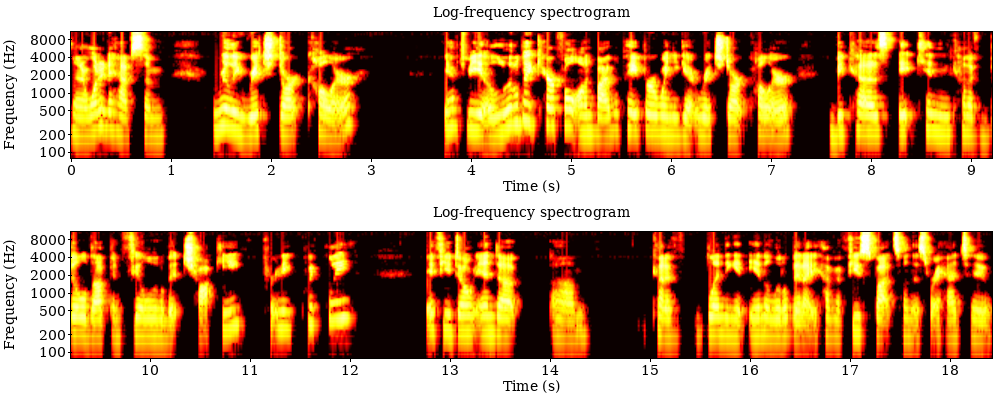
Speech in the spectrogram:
And I wanted to have some really rich dark color you have to be a little bit careful on Bible paper when you get rich dark color because it can kind of build up and feel a little bit chalky pretty quickly if you don't end up um, kind of blending it in a little bit. I have a few spots on this where I had to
